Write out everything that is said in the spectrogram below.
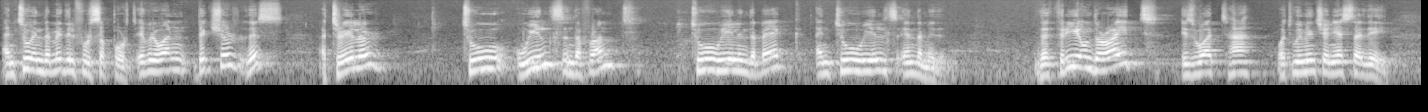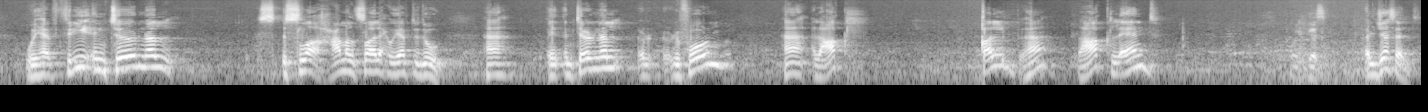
and two in the middle for support. Everyone picture this? A trailer, two wheels in the front, two wheel in the back, and two wheels in the middle. The three on the right is what, huh? What we mentioned yesterday we have three internal islah, amal salih we have to do. Huh? Internal reform, huh? al-aql, qalb, huh? al-aql and al-jasad.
